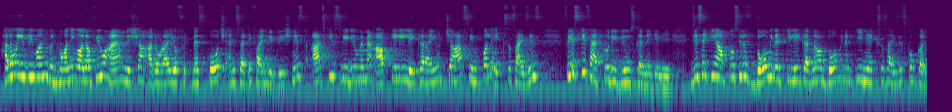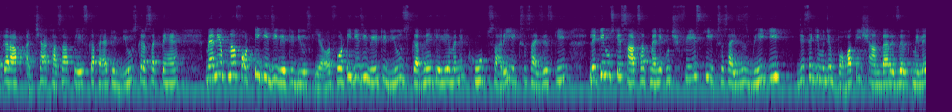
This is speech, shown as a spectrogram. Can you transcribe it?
Hello everyone good morning all of you I am Nisha Arora your fitness coach and certified nutritionist आज की इस वीडियो में मैं आपके लिए लेकर आई हूँ चार सिंपल एक्सरसाइजेस फेस के फैट को रिड्यूस करने के लिए। जिसे कि आपको सिर्फ़ दो मिनट के लिए करना है और दो मिनट की इन एक्सरसाइजेस को कर कर आप अच्छा खासा फेस का फैट रिड्यूस कर सकते हैं। मैंने अपना 40 केजी वेट रिड्यूस किया और 40 केजी वेट रिड्यूस करने के लिए मैंने खूब सारी एक्सरसाइजेस की। लेकिन उसके साथ साथ मैंने कुछ फेस की एक्सरसाइजेस भी की, जिससे कि मुझे बहुत ही शानदार रिज़ल्ट मिले।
